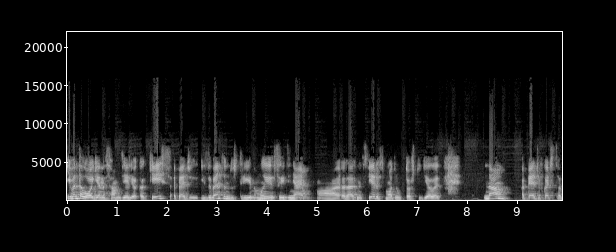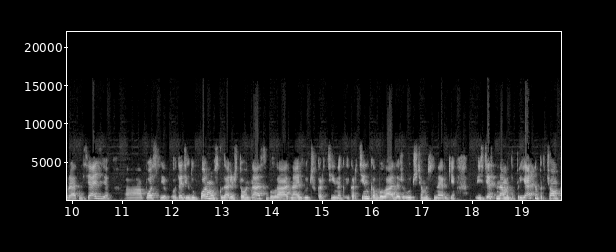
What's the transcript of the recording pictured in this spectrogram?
ивентология на самом деле, как кейс, опять же, из ивент-индустрии, но мы соединяем а, разные сферы, смотрим, кто что делает. Нам, опять же, в качестве обратной связи а, после вот этих двух форумов сказали, что у нас была одна из лучших картинок, и картинка была даже лучше, чем у Синергии. Естественно, нам это приятно, причем,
